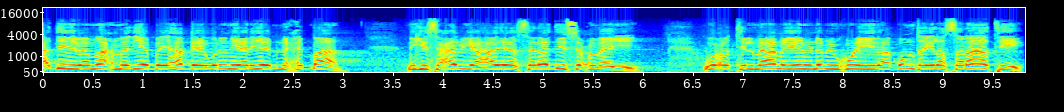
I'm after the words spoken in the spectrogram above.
xadiid imaamu axmed iyo bayhaqi ay warinayaan iyo ibnu xibbaan. Ninkii saxaabiga ahaa ee salaaddiisa xumeeyey wuxuu tilmaamayay inuu nebigu ku yihi idaa qumta ila salaati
